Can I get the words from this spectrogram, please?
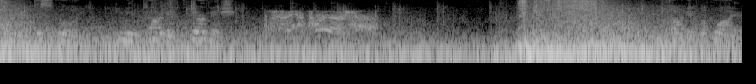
Target destroyed. New target Dervish. Say your prayers. Target acquired.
